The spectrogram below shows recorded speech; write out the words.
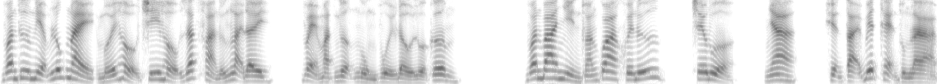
Văn thư niệm lúc này mới hậu chi hậu giác phản ứng lại đây, vẻ mặt ngượng ngùng vùi đầu lùa cơm. Văn ba nhìn thoáng qua khuê nữ, trêu đùa, nha, hiện tại biết thẹn thùng là.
